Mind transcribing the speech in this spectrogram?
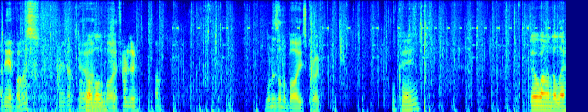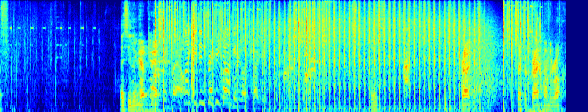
Are they above us? Straight up? Yeah, Probably. on the buy. Further up. One is on the buy, he's correct. Okay. Go one on the left. I see them. Yep, Gas yep. inbound. Sighted infantry target. relocated. Nice. Crack. Sniper crack on the rock.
